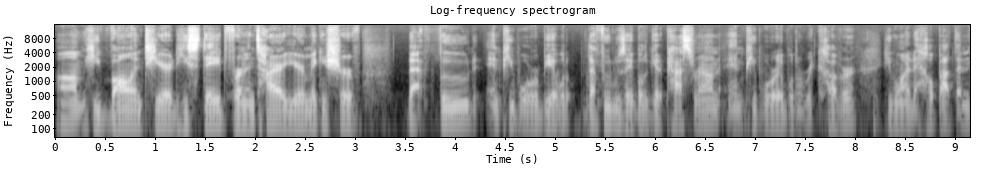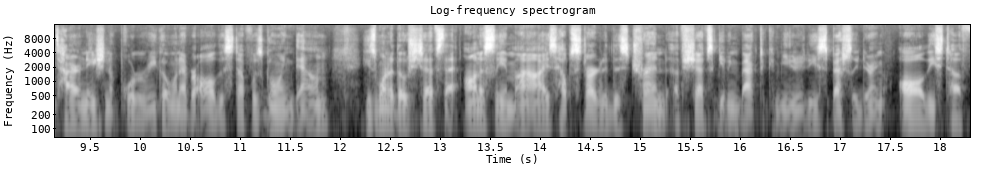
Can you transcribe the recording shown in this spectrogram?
Um, he volunteered. He stayed for an entire year, making sure that food and people were be able to, that food was able to get passed around and people were able to recover. He wanted to help out that entire nation of Puerto Rico whenever all this stuff was going down. He's one of those chefs that honestly in my eyes helped started this trend of chefs giving back to communities, especially during all these tough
